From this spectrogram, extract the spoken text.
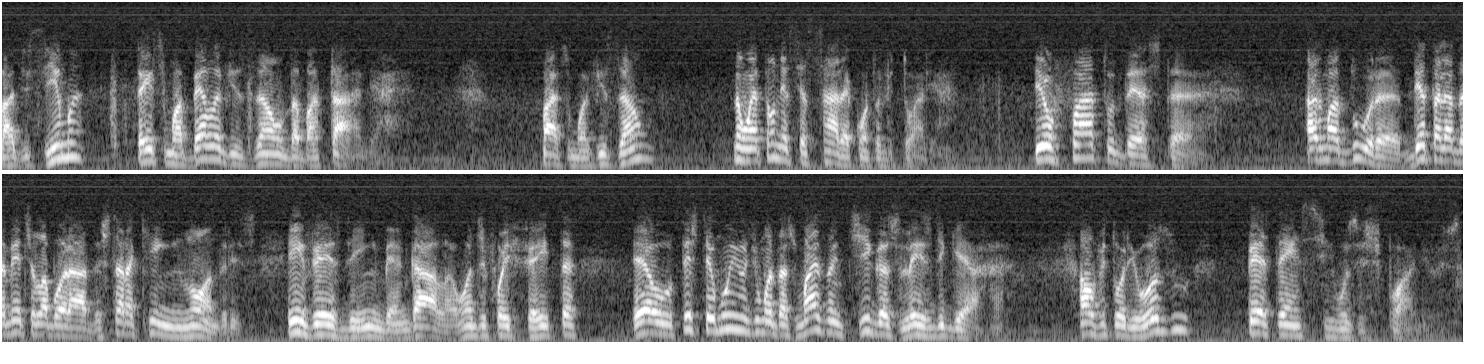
Lá de cima, tem-se uma bela visão da batalha. Mas uma visão não é tão necessária quanto a vitória. E o fato desta armadura detalhadamente elaborada estar aqui em Londres, em vez de em Bengala, onde foi feita, é o testemunho de uma das mais antigas leis de guerra. Ao vitorioso pertencem os espólios.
